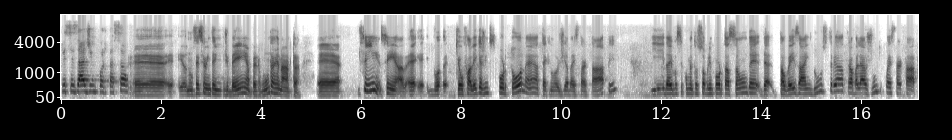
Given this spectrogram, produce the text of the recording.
precisar de importação? É, eu não sei se eu entendi bem a pergunta, Renata. É, sim, sim, é, é, que eu falei que a gente exportou né, a tecnologia da startup e daí você comentou sobre importação de, de talvez a indústria trabalhar junto com a startup.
